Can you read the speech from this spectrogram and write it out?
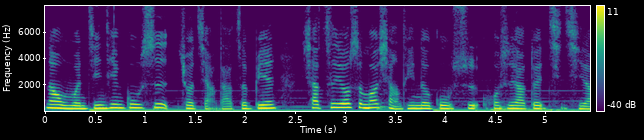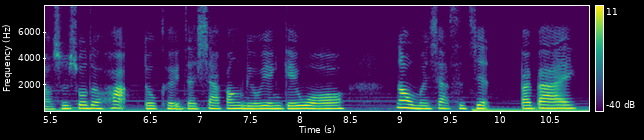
那我们今天故事就讲到这边。下次有什么想听的故事，或是要对琪琪老师说的话，都可以在下方留言给我哦。那我们下次见，拜拜。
